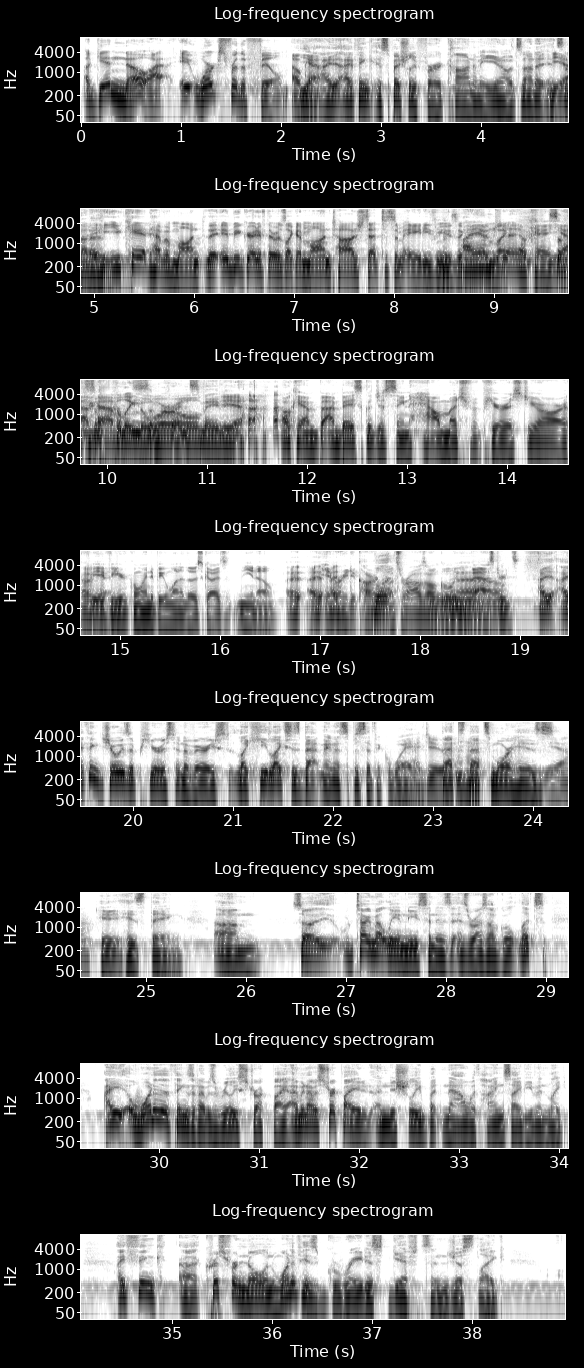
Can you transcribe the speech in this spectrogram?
Again, no, I, it works for the film. Yeah, I, I think especially for economy, you know, it's not a it's yeah, not a you can't have a mon. It'd be great if there was like a montage set to some '80s music. I am him, like okay. some- yeah, I'm- some- traveling the some world. Maybe. Yeah, okay. I'm, I'm basically just saying how much of a purist you are. If, if you're going to be one of those guys, you know, I- Henry Ducard, well, not Ra's al Ghul, you well, bastards. I, I think Joey's a purist in a very like he likes his Batman a specific way. I do. That's that's more his, Yeah. his his thing. Um, so we're talking about Liam Neeson as as Ra's al Ghul. Let's. I one of the things that I was really struck by. I mean, I was struck by it initially, but now with hindsight, even like I think uh, Christopher Nolan, one of his greatest gifts and just like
